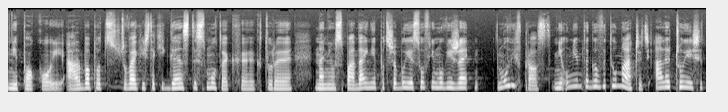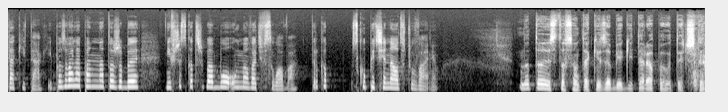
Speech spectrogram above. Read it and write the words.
niepokój, albo odczuwa jakiś taki gęsty smutek, y, który na nią spada i nie potrzebuje słów i mówi, że mówi wprost, nie umiem tego wytłumaczyć, ale czuję się tak i tak. I pozwala Pan na to, żeby nie wszystko trzeba było ujmować w słowa, tylko skupić się na odczuwaniu. No to, jest, to są takie zabiegi terapeutyczne.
